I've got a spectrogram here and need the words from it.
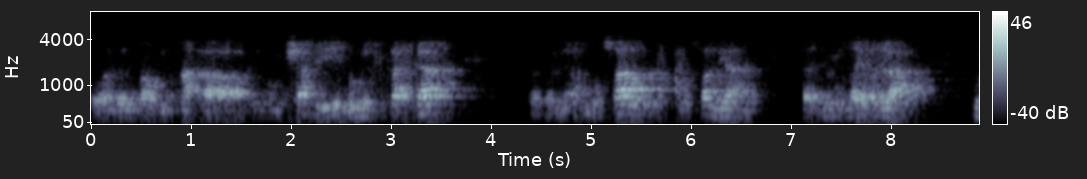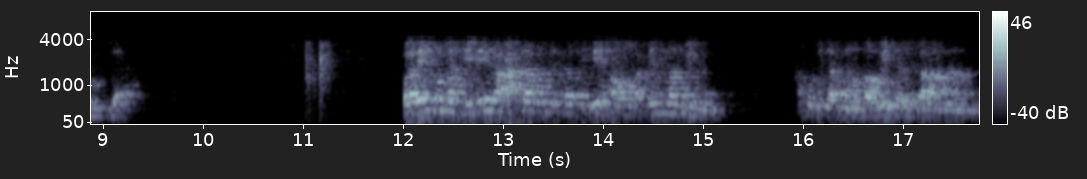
bahwasanya para ulama Imam Syafi'i memiliki katanya mursal, mursal ya, bin Musayyib adalah hujjah. Kalau itu Madini, ada kita bikin atau ilman minhu. Aku tidak mengetahui dari kalangan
